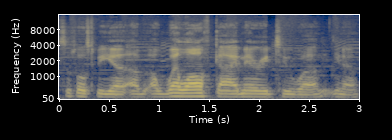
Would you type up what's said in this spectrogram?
supposed to be a, a, a well off guy married to, uh, you know,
